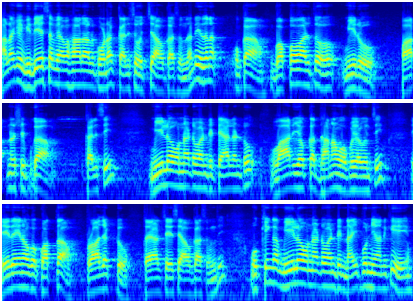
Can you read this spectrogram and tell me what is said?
అలాగే విదేశ వ్యవహారాలు కూడా కలిసి వచ్చే అవకాశం ఉంది. అంటే ఏదైనా ఒక గొప్పవారితో మీరు పార్ట్నర్షిప్గా కలిసి మీలో ఉన్నటువంటి టాలెంటు వారి యొక్క ధనం ఉపయోగించి ఏదైనా ఒక కొత్త ప్రాజెక్టు తయారు చేసే అవకాశం ఉంది. ముఖ్యంగా మీలో ఉన్నటువంటి నైపుణ్యానికి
